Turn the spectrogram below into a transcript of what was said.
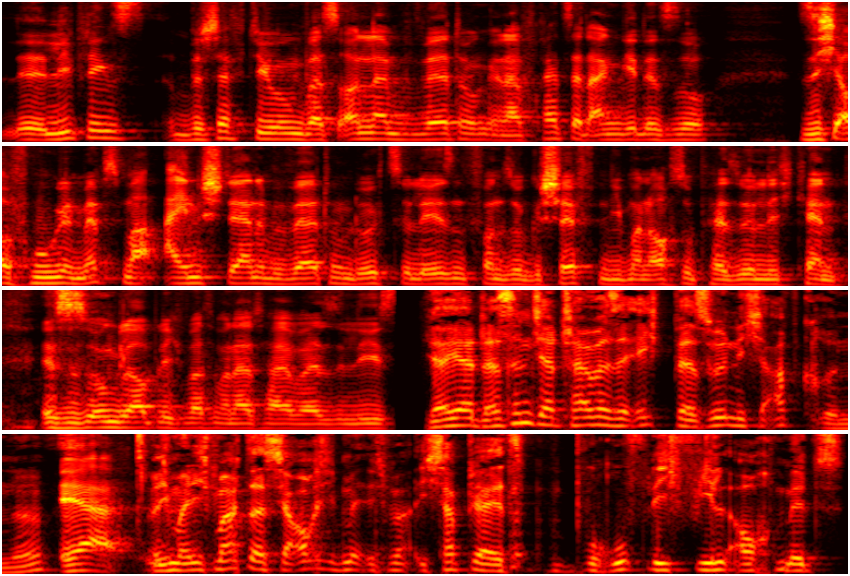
Lieblingsbeschäftigungen, was Online-Bewertungen in der Freizeit angeht, ist so, sich auf Google Maps mal Ein-Sterne-Bewertungen durchzulesen von so Geschäften, die man auch so persönlich kennt. Es ist unglaublich, was man da teilweise liest. Ja, ja, das sind ja teilweise echt persönliche Abgründe. Ja. Ich meine, ich mache das ja auch, ich, ich, ich habe ja jetzt beruflich viel auch mit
